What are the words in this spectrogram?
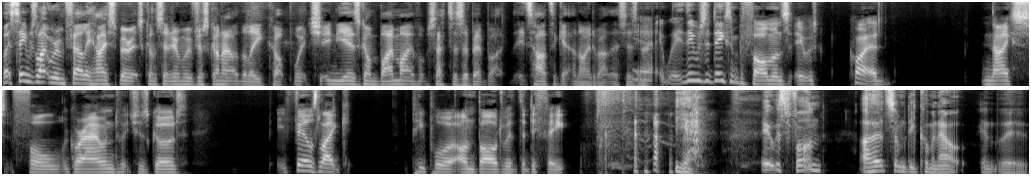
Well, it seems like we're in fairly high spirits considering we've just gone out of the League Cup, which in years gone by might have upset us a bit, but it's hard to get annoyed about this, isn't Yeah, it? it, it was a decent performance. It was quite a nice full ground, which was good. It feels like people were on board with the defeat. yeah, it was fun. I heard somebody coming out in the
